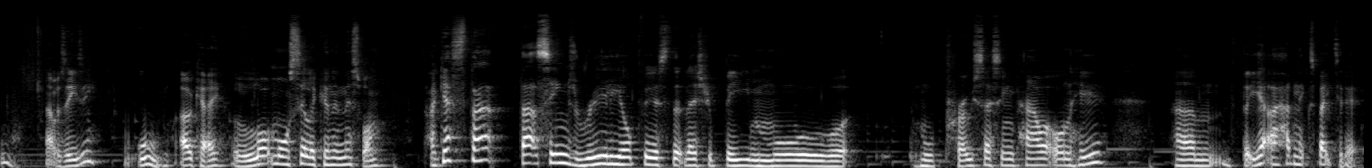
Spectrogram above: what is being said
Ooh, that was easy. Ooh, okay, a lot more silicon in this one. I guess that that seems really obvious that there should be more more processing power on here. Um, but yeah, I hadn't expected it.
